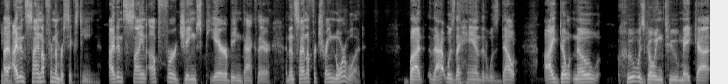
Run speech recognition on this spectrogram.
yeah. I, I, didn't sign up for number 16. I didn't sign up for James Pierre being back there. I didn't sign up for Tre Norwood. But that was the hand that was dealt. I don't know who was going to make uh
